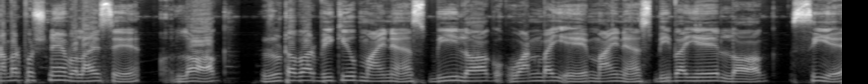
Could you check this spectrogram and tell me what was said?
নাম্বার প্রশ্নে বলা হয়েছে log root over B cube minus B log one by A minus B by A log C A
